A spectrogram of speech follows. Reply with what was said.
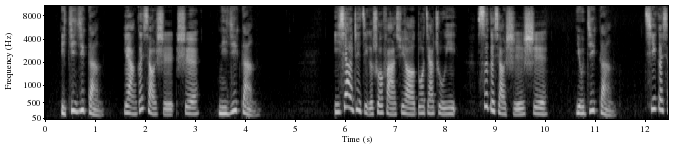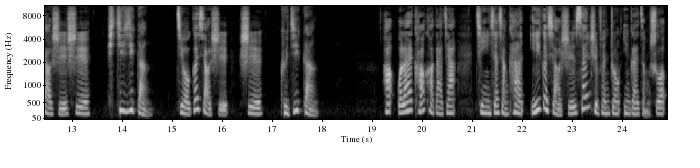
“一時間”，两个小时是“二時間”。以下这几个说法需要多加注意：四个小时是“四時間”，七个小时是“七時間”，九个小时是。9時間好，我来考考大家，请想想看，一个小时三十分钟应该怎么说？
